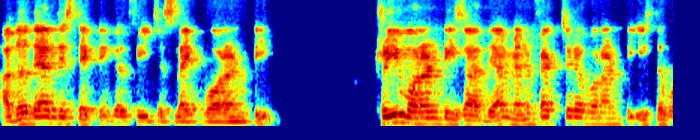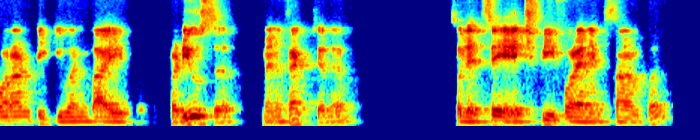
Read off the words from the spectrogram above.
other than these technical features like warranty. Three warranties are there. Manufacturer warranty is the warranty given by producer, manufacturer. So let's say HP for an example.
